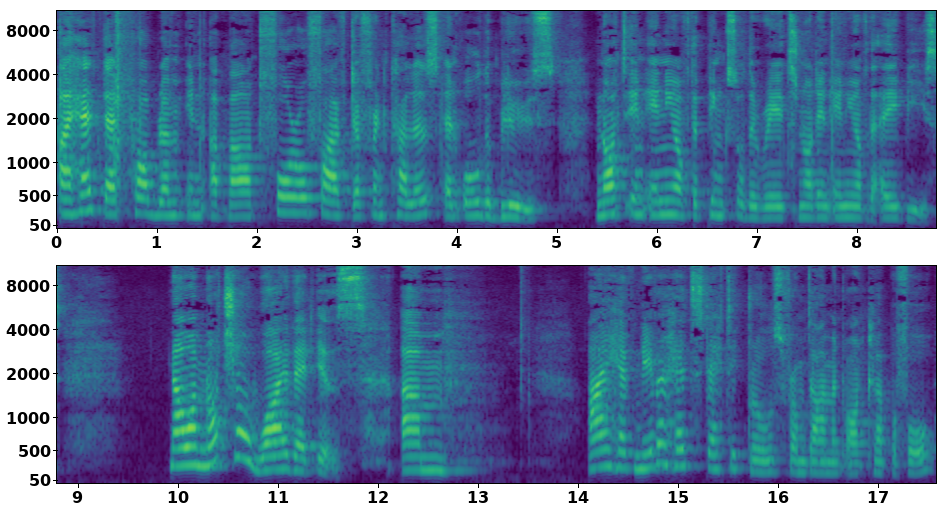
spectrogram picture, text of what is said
I had that problem in about four or five different colors and all the blues, not in any of the pinks or the reds, not in any of the ABs. Now, I'm not sure why that is. Um, I have never had static drills from Diamond Art Club before.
